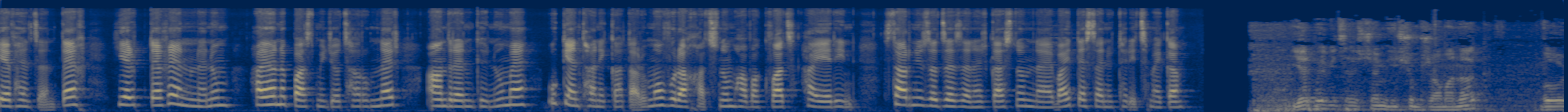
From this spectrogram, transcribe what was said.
եւ հենց այնտեղ, երբ տեղի են ունենում հայանպաստ միջոցառումներ, Անդրեն գնում է ու կենթանի կատարումով ուրախացնում հավաքված հայերին։ Star News-ը ձեզ է ներկայացնում նաև այդ տեսանյութերից մեկը։ Երբևիցե չեմ հիշում ժամանակ, որ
